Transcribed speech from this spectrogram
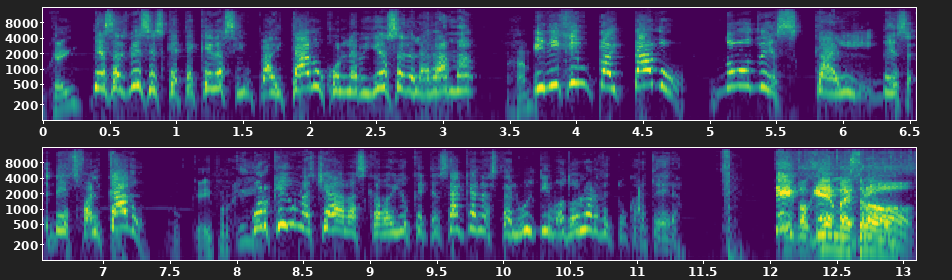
Ok. De esas veces que te quedas impaitado con la belleza de la dama. Ajá. Y dije impaitado, no descal, des- desfalcado. Ok, ¿por qué? Porque hay unas chavas, caballo, que te sacan hasta el último dólar de tu cartera. ¿Tipo qué, maestro?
